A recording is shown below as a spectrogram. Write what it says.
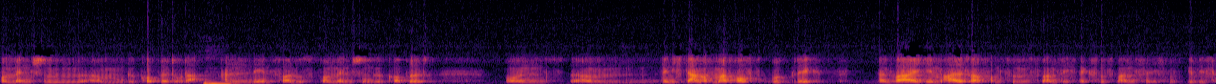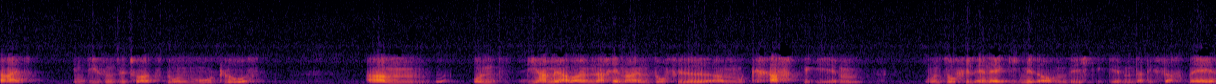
von Menschen ähm, gekoppelt oder mhm. an den Verlust von Menschen gekoppelt. Und ähm, wenn ich da nochmal drauf zurückblicke, dann war ich im Alter von 25, 26 mit Gewissheit in diesen Situationen mutlos. Ähm, und die haben mir aber im Nachhinein so viel ähm, Kraft gegeben und so viel Energie mit auf den Weg gegeben, dass ich sage, nee,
